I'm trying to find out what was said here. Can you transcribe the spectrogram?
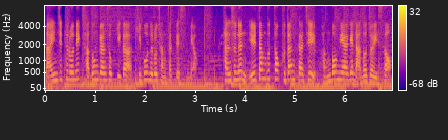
나인지 트로닉 자동 변속기가 기본으로 장착됐으며 단수는 1단부터 9단까지 광범위하게 나눠져 있어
